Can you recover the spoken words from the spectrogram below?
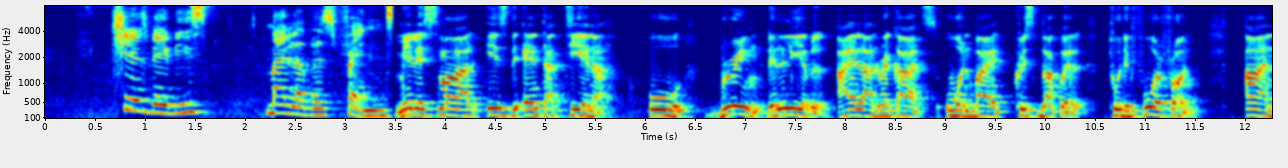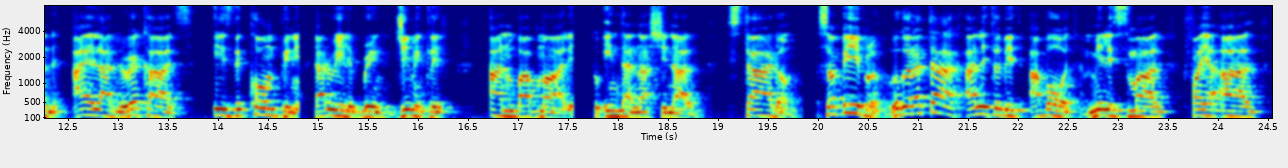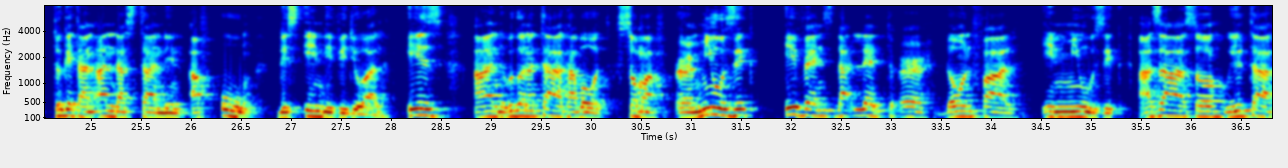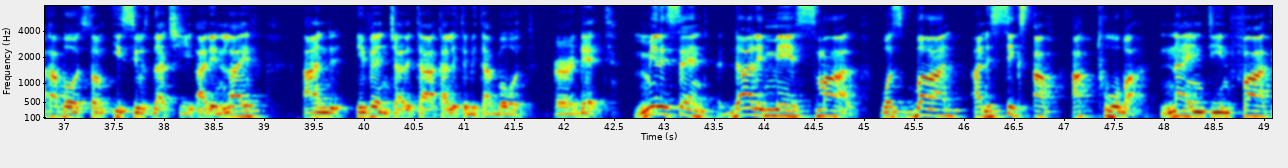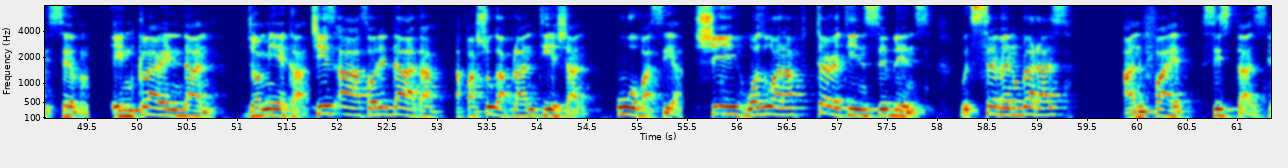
Cheers babies, my lovers, friends. Millie Small is the entertainer who bring the label Island Records owned by Chris Blackwell to the forefront and Island Records is the company that really bring Jimmy Cliff and Bob Marley to international stardom. So people, we're gonna talk a little bit about Millie Small Fire all to get an understanding of who this individual is and we're gonna talk about some of her music, events that led to her downfall in music as also we'll talk about some issues that she had in life and eventually talk a little bit about her death. Millicent Dolly Mae Small was born on the 6th of October 1947 in Clarendon, Jamaica. She is also the daughter of a sugar plantation overseer. She was one of 13 siblings with 7 brothers and 5 sisters.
